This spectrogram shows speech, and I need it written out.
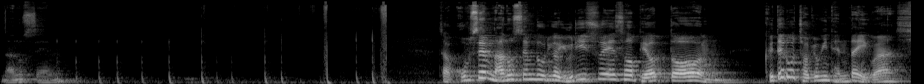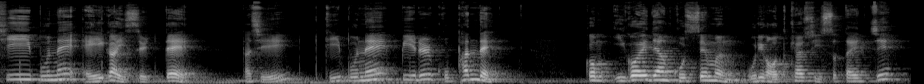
나눗셈. 자 곱셈 나눗셈도 우리가 유리수에서 배웠던 그대로 적용이 된다 이거야. C분의 A가 있을 때 다시 D분의 B를 곱한대. 그럼 이거에 대한 곱셈은 우리가 어떻게 할 수 있었다 했지?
